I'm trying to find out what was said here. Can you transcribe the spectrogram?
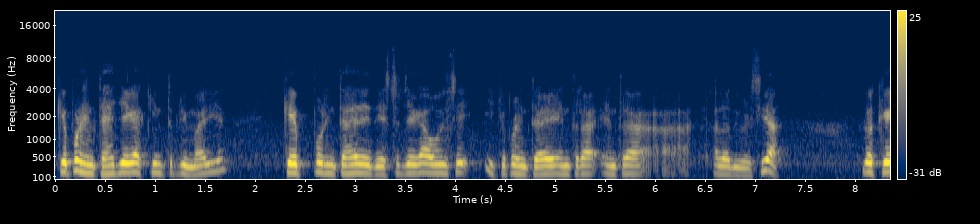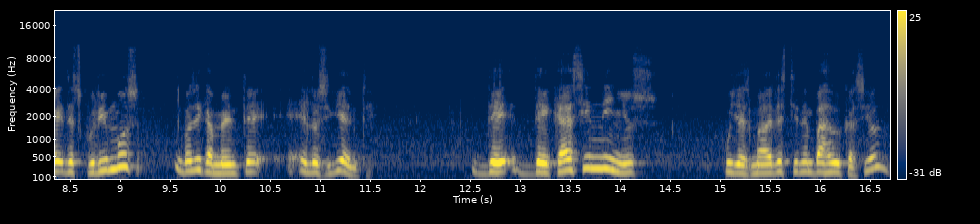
qué porcentaje llega a quinto primaria, qué porcentaje de, esto llega a 11 y qué porcentaje entra, entra a, la universidad. Lo que descubrimos básicamente es lo siguiente, de, de cada 100 niños cuyas madres tienen baja educación,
